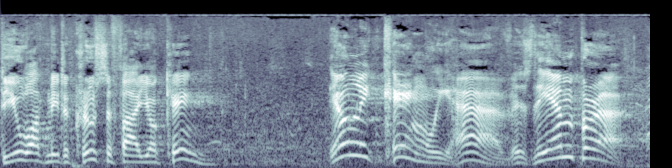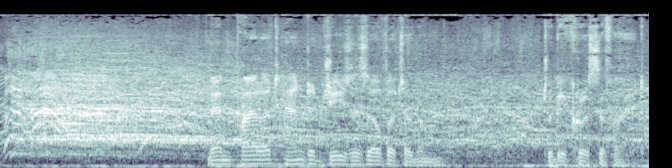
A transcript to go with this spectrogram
Do you want me to crucify your king? The only king we have is the Emperor. Then Pilate handed Jesus over to them to be crucified.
